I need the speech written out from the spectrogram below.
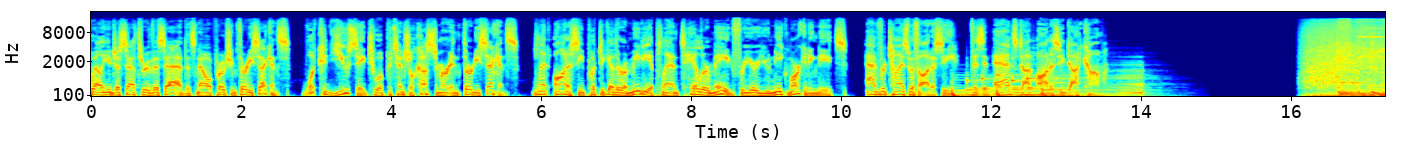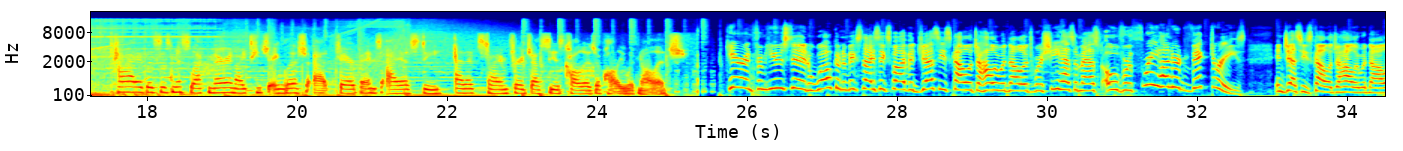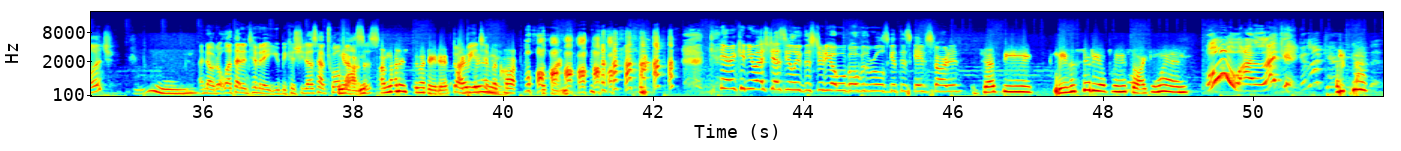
Well, you just sat through this ad that's now approaching 30 seconds. What could you say to a potential customer in 30 seconds? Let Audacy put together a media plan tailor made for your unique marketing needs. Advertise with Audacy. Visit ads.audacy.com. Hi, this is Miss Lechner, and I teach English at Fairbanks ISD. And it's time for Jessie's College of Hollywood Knowledge. Karen from Houston, welcome to Mix 965 at Jessie's College of Hollywood Knowledge, where she has amassed over 300 victories in Jessie's College of Hollywood Knowledge. Hmm. I know, don't let that intimidate you because she does have 12 Yeah, losses. I'm not intimidated. Don't I be win in the car all the time. Karen, can you ask Jessie to leave the studio? We'll go over the rules, get this game started. Jessie, leave the studio, please, so I can win. Ooh, I like it. Good luck, Karen. You got this.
